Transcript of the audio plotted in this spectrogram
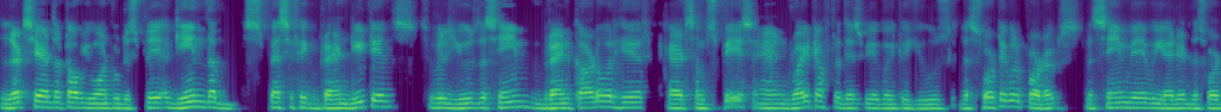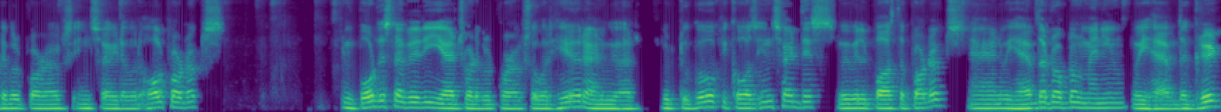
let's say at the top you want to display. Again the specific brand details. So we'll use the same brand card over here. Add some space. And right after this we are going to use the sortable products. The same way we added the sortable products inside our all products. Import this library add sortable products over here. And we are good to go because inside this we will pass the products and we have the drop down menu. We have the grid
